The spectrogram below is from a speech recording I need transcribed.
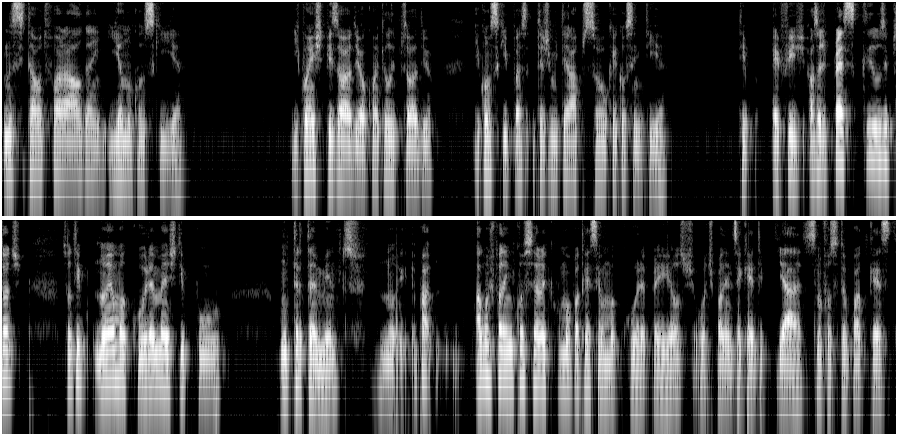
necessitava de falar a alguém e eu não conseguia. E com este episódio ou com aquele episódio, eu consegui transmitir à pessoa o que é que eu sentia. Tipo, é fixe. Ou seja, parece que os episódios são tipo, não é uma cura, mas tipo um tratamento. Não, epá, alguns podem considerar que o meu podcast é uma cura para eles, outros podem dizer que é tipo, yeah, se não fosse o teu podcast,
